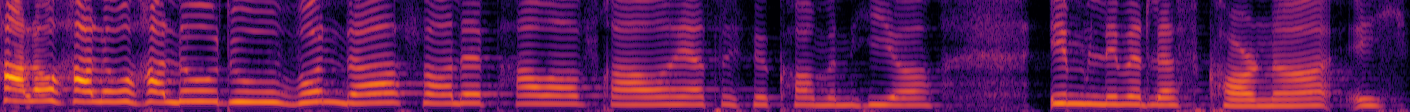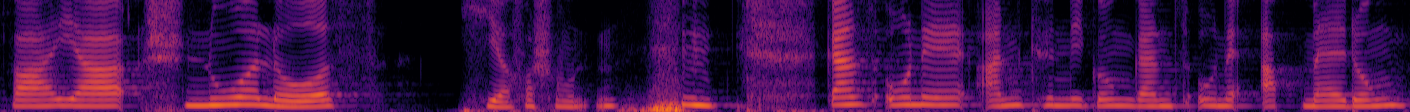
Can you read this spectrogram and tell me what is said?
hallo, hallo, hallo, du wundervolle Powerfrau. Herzlich willkommen hier im Limitless Corner. Ich war ja schnurlos hier verschwunden. ganz ohne Ankündigung, ganz ohne Abmeldung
